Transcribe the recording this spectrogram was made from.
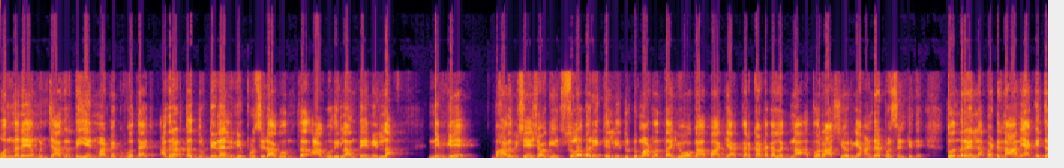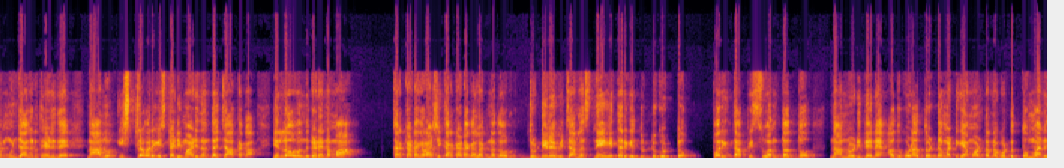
ಒಂದನೆಯ ಮುಂಜಾಗ್ರತೆ ಏನ್ ಮಾಡ್ಬೇಕು ಗೊತ್ತಾಯ್ತು. ಅದರ ಅರ್ಥ ದುಡ್ಡಿನಲ್ಲಿ ನೀವು ಪ್ರೊಸೀಡ್ ಆಗುವಂತ ಆಗುವುದಿಲ್ಲ ಅಂತ ಏನಿಲ್ಲ. ನಿಮ್ಗೆ ಬಹಳ ವಿಶೇಷವಾಗಿ ಸುಲಭ ರೀತಿಯಲ್ಲಿ ದುಡ್ಡು ಮಾಡುವಂತ ಯೋಗ, ಭಾಗ್ಯ, ಕರ್ಕಾಟಕ ಲಗ್ನ ಅಥವಾ ರಾಶಿಯವರಿಗೆ ಹಂಡ್ರೆಡ್ ಪರ್ಸೆಂಟ್ ಇದೆ. ತೊಂದರೆ ಇಲ್ಲ. ಬಟ್ ನಾನು ಯಾಕೆ ಜ ಮುಂಜಾಗ್ರತೆ ಹೇಳಿದೆ? ನಾನು ಇಷ್ಟರವರೆಗೆ ಸ್ಟಡಿ ಮಾಡಿದಂತ ಜಾತಕ. ಎಲ್ಲೋ ಒಂದು ಕಡೆ ನಮ್ಮ ಕರ್ಕಾಟಕ ರಾಶಿ, ಕರ್ಕಾಟಕ ಲಗ್ನದವರು. ದುಡ್ಡಿನ ವಿಚಾರ ಸ್ನೇಹಿತರಿಗೆ ದುಡ್ಡು ಕೊಟ್ಟು ಪರಿತಾಪಿಸುವಂತದ್ದು ನಾನು ನೋಡಿದ್ದೇನೆ. ಅದು ಕೂಡ ದೊಡ್ಡ ಮಟ್ಟಿಗೆ ಅಮೌಂಟ್ ಅನ್ನು ಕೊಟ್ಟು ತುಂಬಾನೇ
